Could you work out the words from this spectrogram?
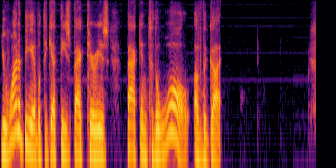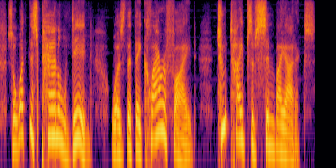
you want to be able to get these bacteria back into the wall of the gut. So, what this panel did was that they clarified two types of synbiotics.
